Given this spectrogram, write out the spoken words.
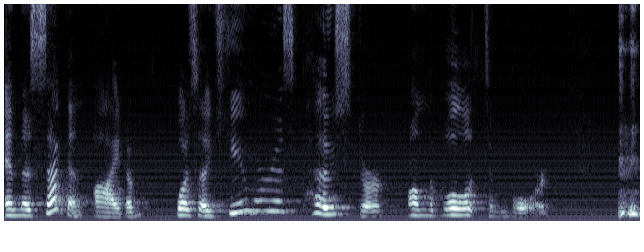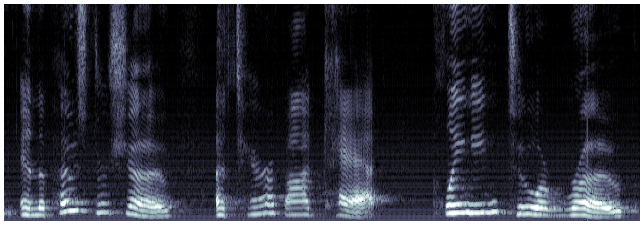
And the second item was a humorous poster on the bulletin board. and the poster showed a terrified cat clinging to a rope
